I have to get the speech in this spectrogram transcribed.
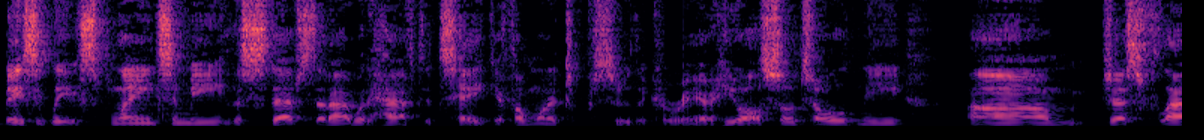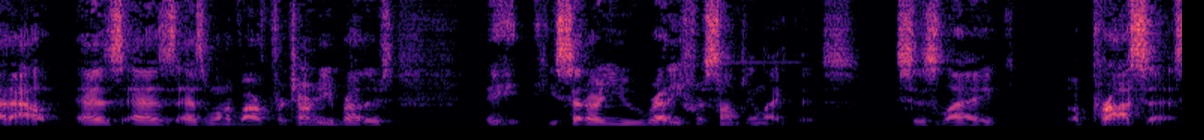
basically explained to me the steps that I would have to take if I wanted to pursue the career. He also told me um, just flat out as as as one of our fraternity brothers, he, he said, "Are you ready for something like this? This is like a process."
